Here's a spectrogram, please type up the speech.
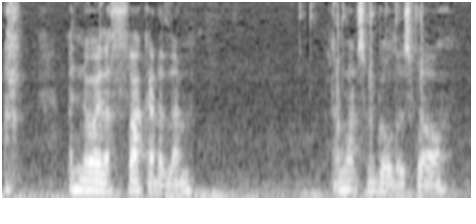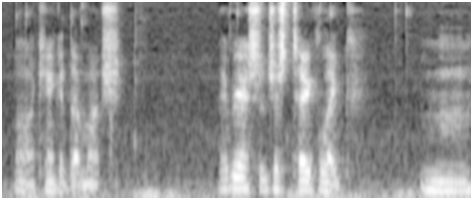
annoy the fuck out of them. I want some gold as well. Oh, I can't get that much. Maybe I should just take, like... Hmm...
